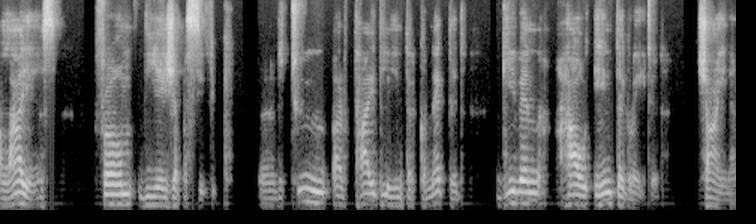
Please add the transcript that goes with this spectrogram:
alliance from the Asia Pacific. Uh, the two are tightly interconnected given how integrated China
